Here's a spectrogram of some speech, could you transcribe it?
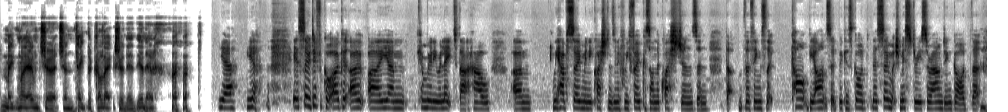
make my own church and take the collection in, you know. yeah, yeah, it's so difficult. I I, I um, can really relate to that. How um, we have so many questions, and if we focus on the questions and the, the things that can't be answered because God, there's so much mystery surrounding God that mm.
